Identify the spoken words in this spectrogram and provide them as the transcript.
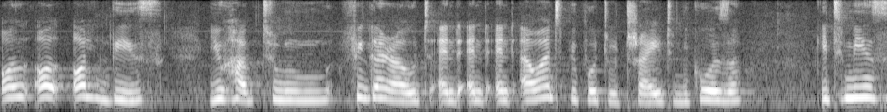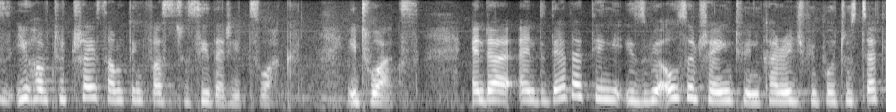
all, all, all these, you have to figure out, and, and, and I want people to try it because it means you have to try something first to see that it's work. It works. And, uh, and the other thing is we're also trying to encourage people to start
